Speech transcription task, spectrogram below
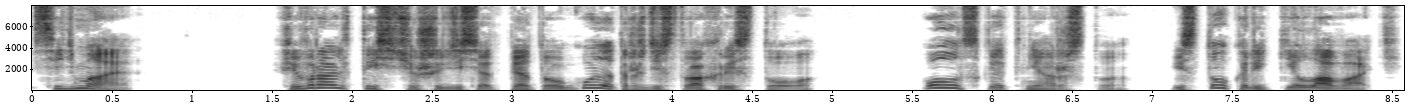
7. Февраль 1065 года от Рождества Христова. Полоцкое княжество. Исток реки Лавать.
